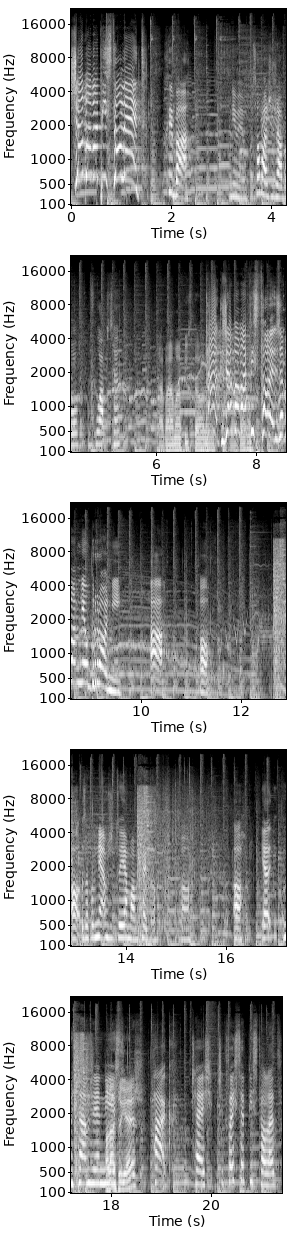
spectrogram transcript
Żaba ma pistolet! Chyba. Nie wiem, co masz, żabo, w łapce? Żaba ma pistolet. Tak, żaba ma pistolet, żaba mnie obroni. A. O. O, zapomniałam, że to ja mam tego. O. O. Ja myślałam, że ja nie Ola, jest... żyjesz? Tak. Cześć. Czy ktoś chce pistolet?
